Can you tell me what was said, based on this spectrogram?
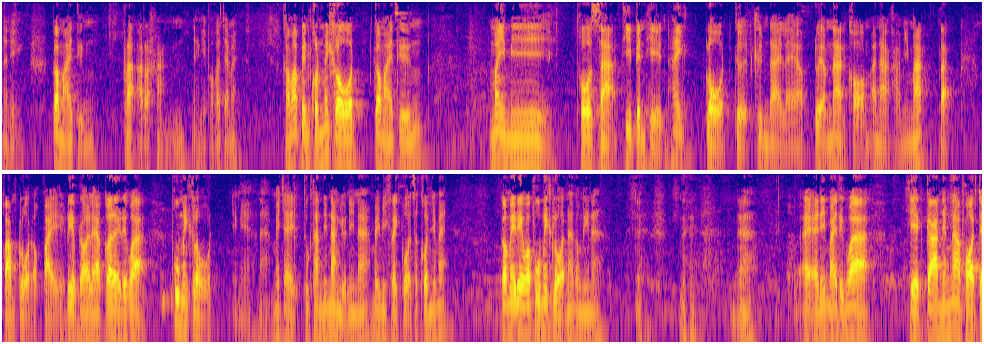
นั่นเอง ก็หมายถึงพระอรหันต์อย่างนี้พอเข้าใจไหมคำว่าเป็นคนไม่โกรธก็หมายถึงไม่มีโทสะที่เป็นเหตุให้ โกรธเกิดขึ้นได้แล้ว ด้วยอำนาจของอนาคามิมักตัดความโกรธออกไปเรียบร้อยแล้ว ก็เลยเรียกว่าผู้ไม่โกรธอย่างนี้นะไม่ใช่ทุกท่านที่นั่งอยู่นี่นะ ไม่มีใครโกรธสักคนใช่ไหมก็ไม่เรียกว่าผู้ไม่โกรธนะ ตรงนี้นะนะไอ้อันนี้หมายถึงว่าเหตุการณ์ยังน่าพอใจ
